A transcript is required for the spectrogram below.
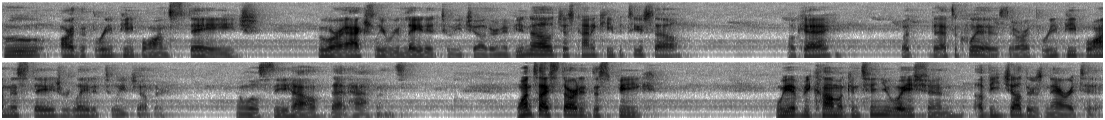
who are the three people on stage who are actually related to each other. And if you know, just kind of keep it to yourself. Okay? But that's a quiz. There are three people on this stage related to each other. And we'll see how that happens. Once I started to speak, we have become a continuation of each other's narrative,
